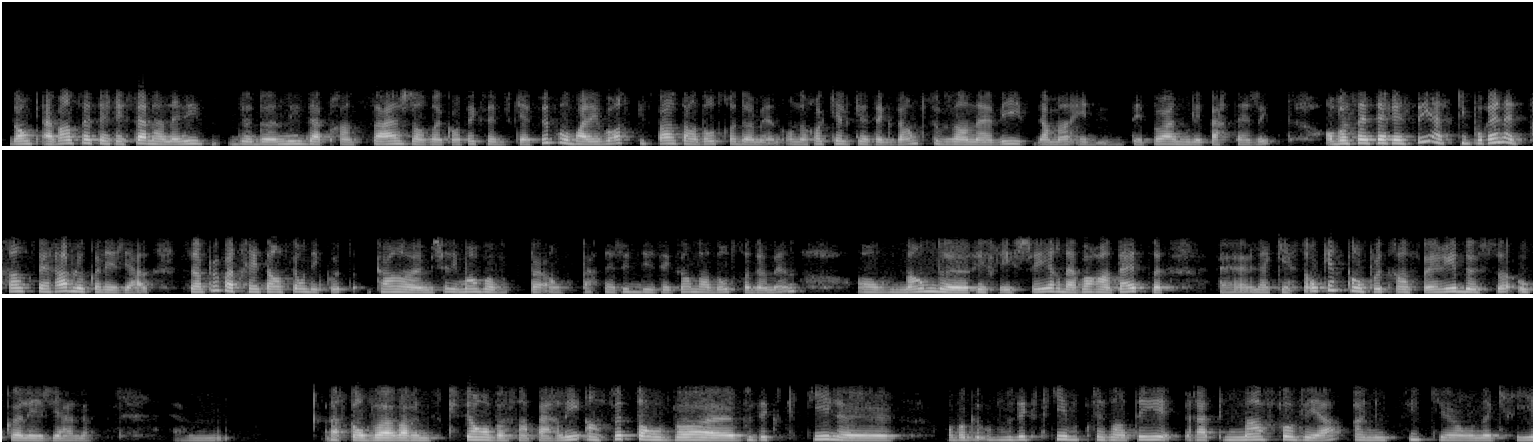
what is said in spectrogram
Donc, avant de s'intéresser à l'analyse de données d'apprentissage dans un contexte éducatif, on va aller voir ce qui se passe dans d'autres domaines. On aura quelques exemples. Si vous en avez, évidemment, n'hésitez pas à nous les partager. On va s'intéresser à ce qui pourrait être transférable au collégial. C'est un peu votre intention d'écoute. Quand euh, Michel et moi, on va vous, partager des exemples dans d'autres domaines, on vous demande de réfléchir, d'avoir en tête euh, la question qu'est-ce qu'on peut transférer de ça au collégial? Euh, parce qu'on va avoir une discussion, on va s'en parler. Ensuite, on va vous expliquer le, on va vous expliquer vous présenter rapidement FOVEA, un outil qu'on a créé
